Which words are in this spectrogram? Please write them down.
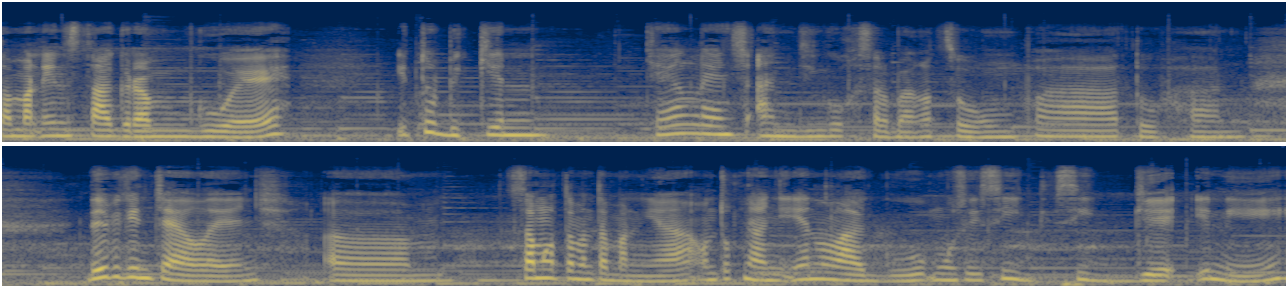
teman Instagram gue itu bikin challenge. Anjing gue kesel banget sumpah Tuhan dia bikin challenge em, sama teman-temannya untuk nyanyiin lagu musisi si G ini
